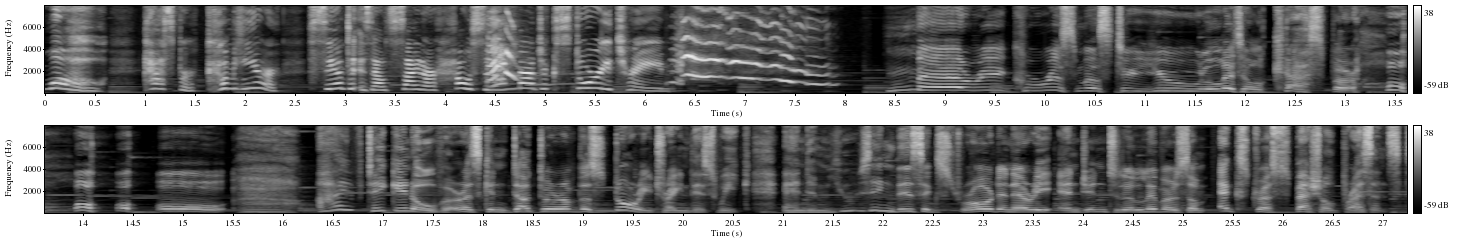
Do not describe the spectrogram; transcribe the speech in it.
Whoa! Casper, come here! Santa is outside our house in a magic story train! Merry Christmas to you, little Casper! Ho, ho, ho, ho! I've taken over as conductor of the story train this week and am using this extraordinary engine to deliver some extra special presents.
